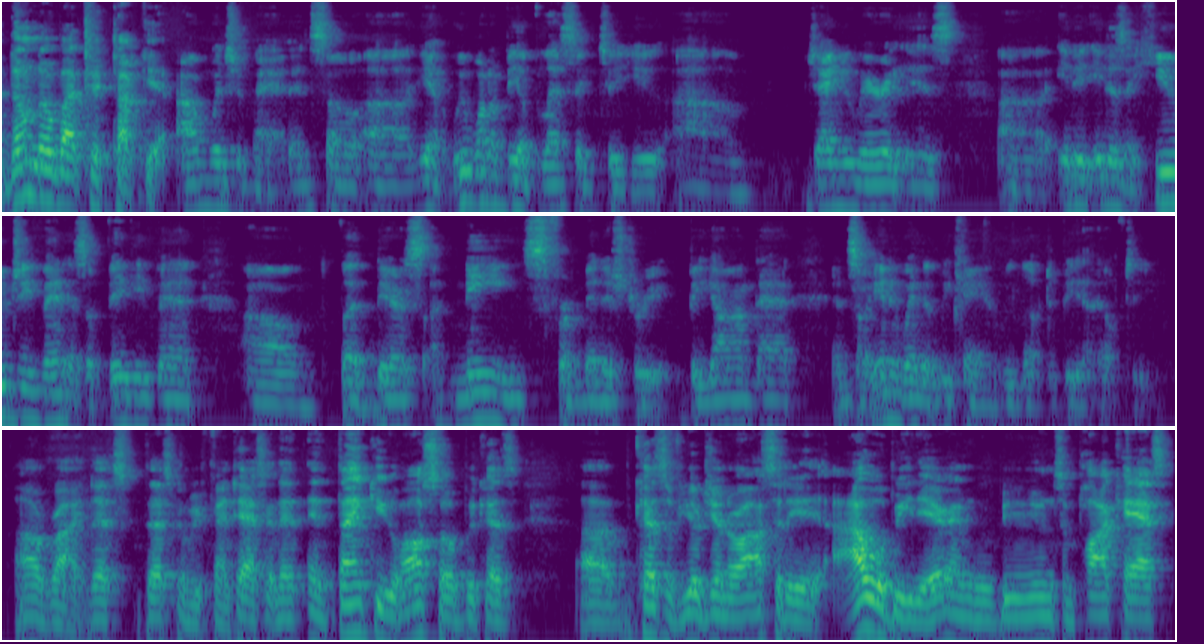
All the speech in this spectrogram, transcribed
I don't know about TikTok yet. I'm with you, man. And so, uh, yeah, we want to be a blessing to you. Um, January is it, it is a huge event. It's a big event. Um, but there's needs for ministry beyond that. And so, any way that we can, we'd love to be a help to you. All right, that's that's going to be fantastic, and, and thank you also because uh, because of your generosity, I will be there, and we'll be doing some podcasts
